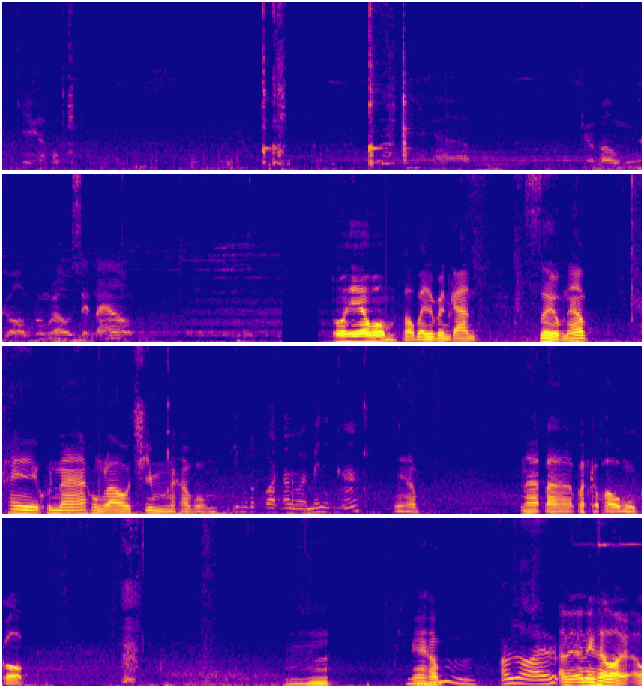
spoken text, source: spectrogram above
โอเคครับผมนี่นะครับกะเพราหมูกรอบ ของเราเสร็จแล้ว โอเคครับผม ต่อไปจะเป็นการเสิร์ฟนะครับ ให้คุณน้าของเราชิมนะครับผมชิมดูก่อนอร่อยไหมเนี่ยนะนี่ครับ หน้าตาผัดกะเพราหมูกรอบ อืมไงครับ อืมอร่อยอันนี้อันนี้คืออร่อยเอา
